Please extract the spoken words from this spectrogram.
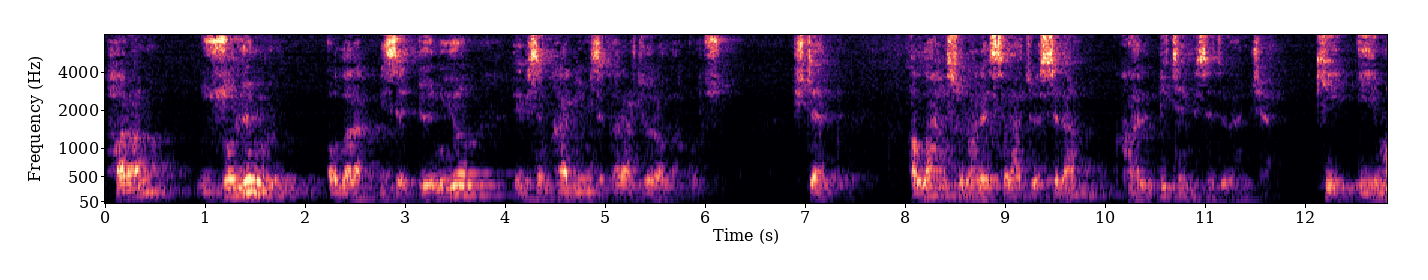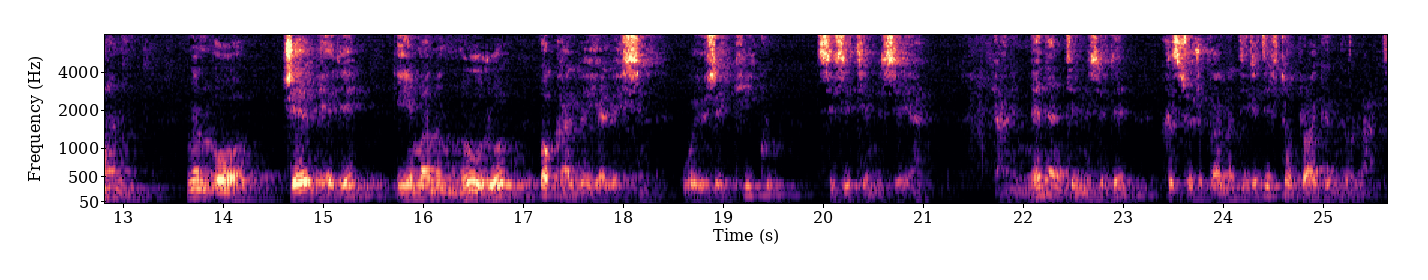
haram zulüm olarak bize dönüyor ve bizim kalbimizi karartıyor Allah korusun. İşte Allah Resulü Aleyhisselatü Vesselam kalbi temizledi önce. Ki imanın o cevheri, imanın nuru o kalbe yerleşsin. O yüzekkikum sizi temizleyen. Yani neden temizledi? Kız çocuklarına diri diri toprağa gömüyorlardı.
